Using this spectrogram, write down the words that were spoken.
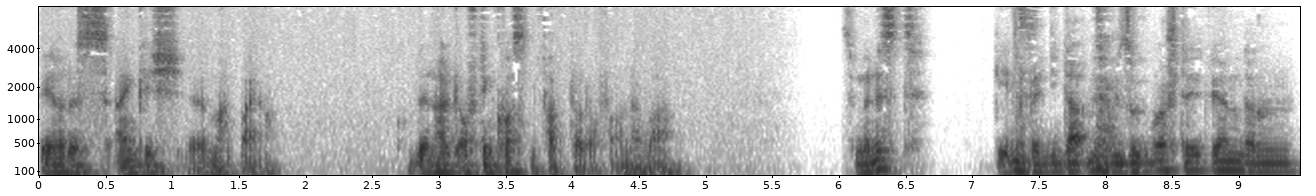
wäre das eigentlich äh, machbar. Kommt dann halt auf den Kostenfaktor drauf an, aber zumindest geht's. wenn die Daten Ja. sowieso überstellt werden, dann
